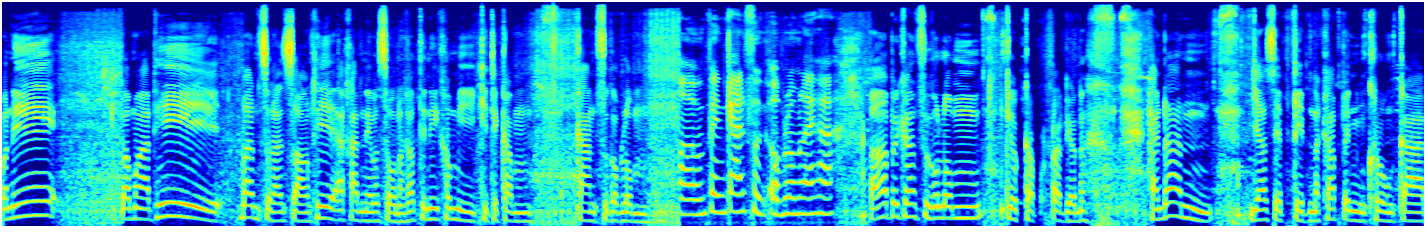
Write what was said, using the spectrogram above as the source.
วันนี้เรามาที่บ้านสถานสองที่อาคารเนวโซนะครับ ที่นี่เขามีกิจกรรม การฝึกอบรมเออเป็นการฝึกอบรมอะไรคะอ่าเป็นการฝึกอบรมเกี่ยวกับอะเดี๋ยวนะทางด้านยาเสพติดนะครับเป็นโครงการ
